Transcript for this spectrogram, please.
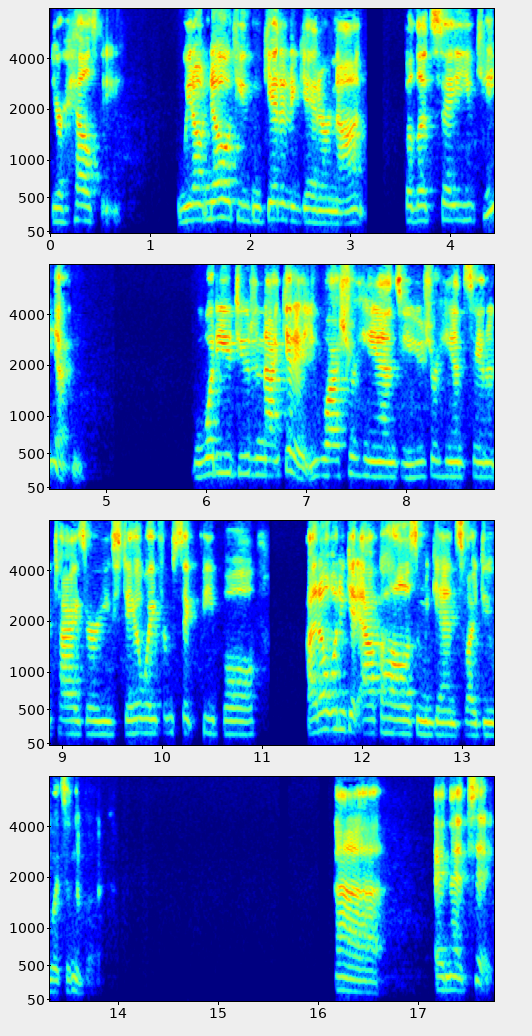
you're healthy we don't know if you can get it again or not but let's say you can Well, what do you do to not get it? You wash your hands, you use your hand sanitizer, you stay away from sick people. I don't want to get alcoholism again, so I do what's in the book. Uh, and that's it.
